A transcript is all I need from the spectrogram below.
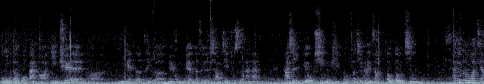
服务的伙伴哈，英雀呃里面的这个美容院的这个小姐就是安安，她是油性的皮肤，而且会长痘痘肌。她就跟我讲，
